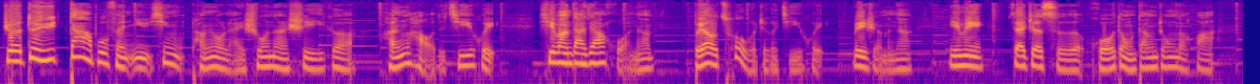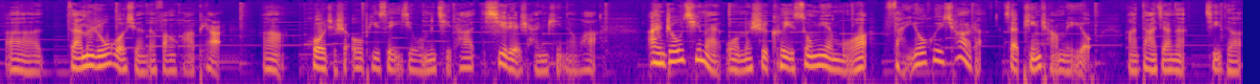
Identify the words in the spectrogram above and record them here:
这对于大部分女性朋友来说呢是一个很好的机会，希望大家伙呢不要错过这个机会。为什么呢？因为在这次活动当中的话，呃，咱们如果选择防滑片儿啊，或者是 O P C 以及我们其他系列产品的话。按周期买，我们是可以送面膜返优惠券的，在平常没有啊。大家呢记得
